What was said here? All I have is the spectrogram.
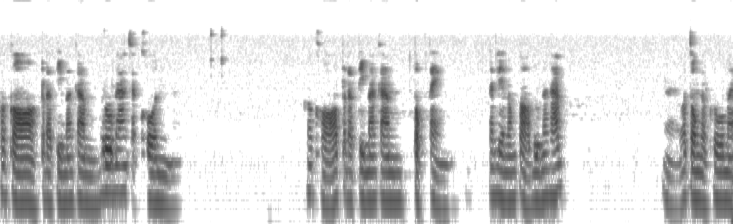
ข้อกอประติมากรรมรูปร่างจากคนข้อขอประติมากรรมตกแต่ง นักเรียนลองตอบดูนะครับ ว่าตรงกับครูไหม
